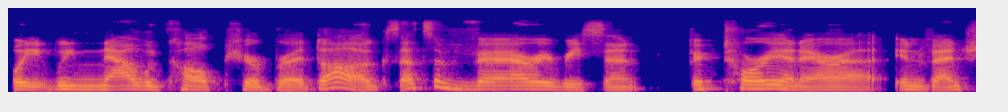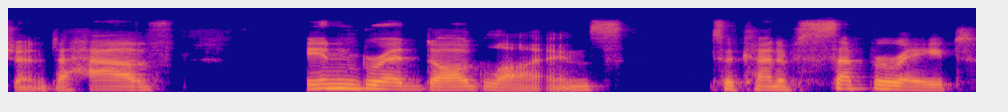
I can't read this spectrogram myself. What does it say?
what we now would call purebred dogs. That's a very recent Victorian era invention to have inbred dog lines to kind of separate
